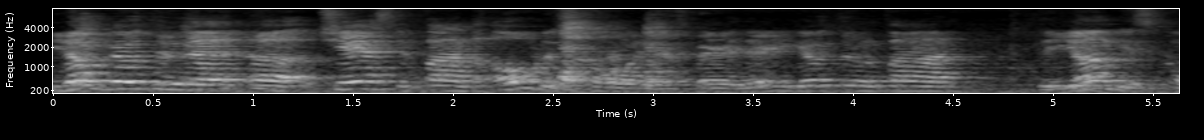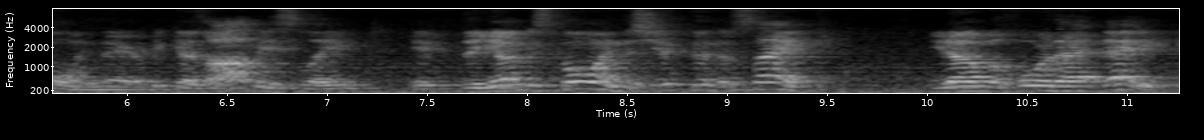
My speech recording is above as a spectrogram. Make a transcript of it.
You don't go through that uh, chest and find the oldest coin that's buried there. You go through and find the youngest coin there because obviously, if the youngest coin, the ship couldn't have sank, you know, before that date.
